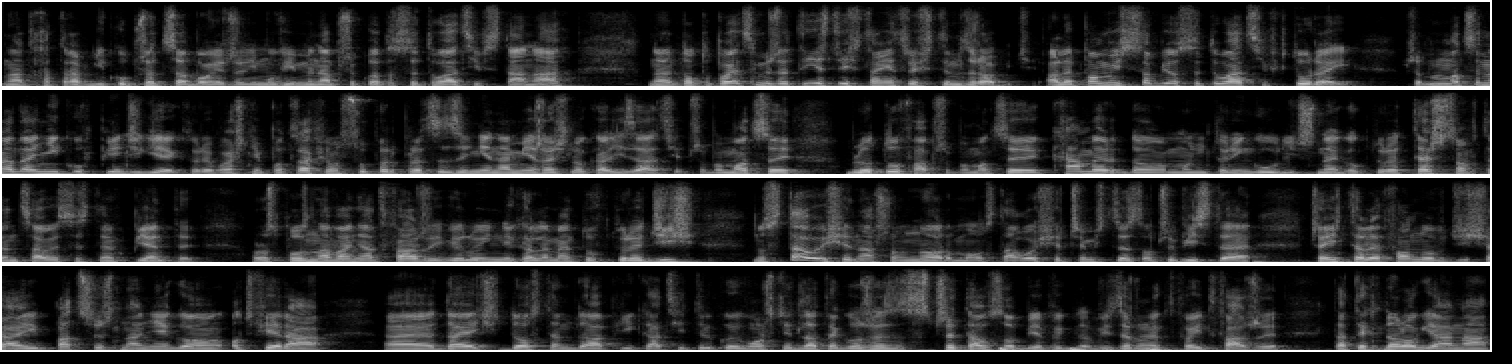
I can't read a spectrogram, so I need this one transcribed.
na trawniku przed sobą, jeżeli mówimy na przykład o sytuacji w Stanach, no, no to powiedzmy, że ty jesteś w stanie coś z tym zrobić. Ale pomyśl sobie o sytuacji, w której przy pomocy nadajników 5G, które właśnie potrafią super precyzyjnie namierzać lokalizację, przy pomocy Bluetootha, przy pomocy kamer do monitoringu ulicznego, które też są w ten cały system wpięty, rozpoznawania twarzy i wielu innych elementów, które dziś no, stały się naszą normą, stało się czymś, co jest oczywiste. Część telefonów dzisiaj patrzysz na niego, otwiera, e, daje ci dostęp do aplikacji tylko i wyłącznie dlatego, że zczytał sobie wizerunek twojej twarzy. Ta technologia na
